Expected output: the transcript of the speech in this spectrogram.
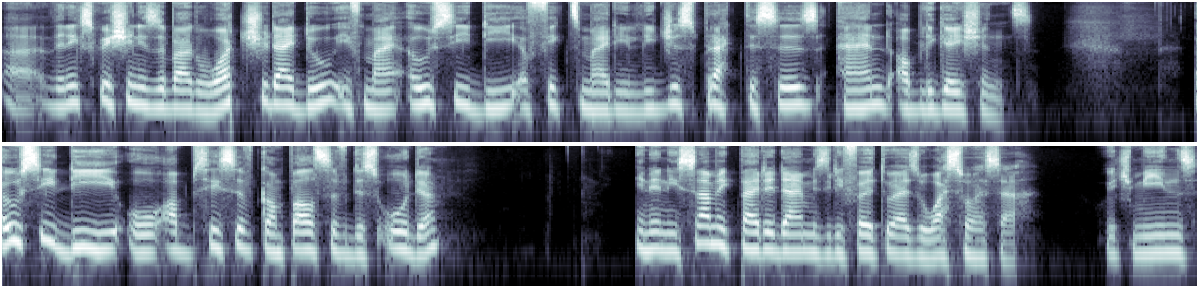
Uh, the next question is about what should I do if my OCD affects my religious practices and obligations? OCD or obsessive compulsive disorder in an Islamic paradigm is referred to as waswasa, which means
